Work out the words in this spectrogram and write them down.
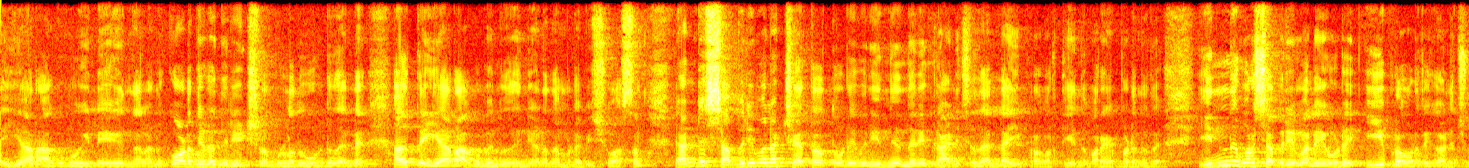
തയ്യാറാകുമോ ഇല്ലയോ എന്നാണ് കോടതിയുടെ നിരീക്ഷണം കൊണ്ട് തന്നെ അത് തയ്യാറാകുമെന്ന് തന്നെയാണ് നമ്മുടെ വിശ്വാസം. രണ്ട് ശബരിമല ക്ഷേത്രത്തോട് ഇവർ ഇന്ന് ഇന്നലെയും കാണിച്ചതല്ല ഈ പ്രവൃത്തി എന്ന് പറയപ്പെടുന്നത്. ഇന്ന് ഇവർ ശബരിമലയോട് ഈ പ്രവൃത്തി കാണിച്ചു.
